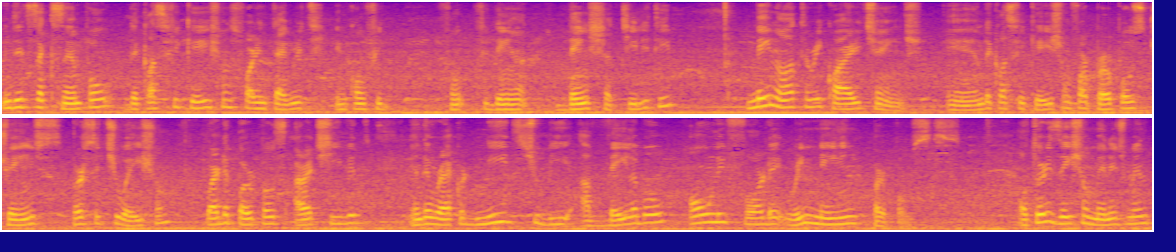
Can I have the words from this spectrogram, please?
In this example, the classifications for integrity and confidentiality may not require change, and the classification for purpose changes per situation where the purpose are achieved and the record needs to be available only for the remaining purposes. Authorization management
